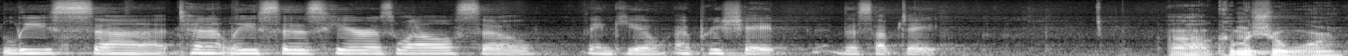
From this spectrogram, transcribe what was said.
lease, uh, tenant leases here as well, so thank you, I appreciate this update. Uh, Commissioner Warren.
